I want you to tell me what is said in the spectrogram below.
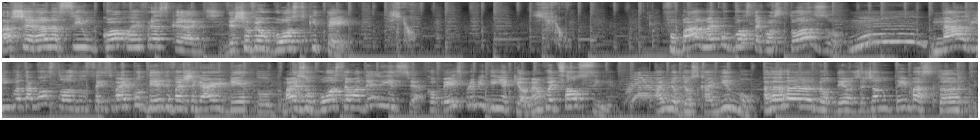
Tá cheirando assim um coco refrescante. Deixa eu ver o gosto que tem. Fubá, não é que o gosto é gostoso? Hum! Na língua tá gostoso, não sei se vai pro dentro e vai chegar a arder tudo. Mas o gosto é uma delícia. Ficou bem espremidinho aqui, ó, mesmo coisa de salsinha. Ai, meu Deus, caindo? Ah, meu Deus, já não tem bastante.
